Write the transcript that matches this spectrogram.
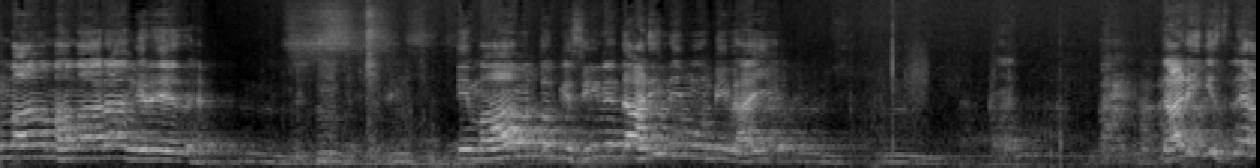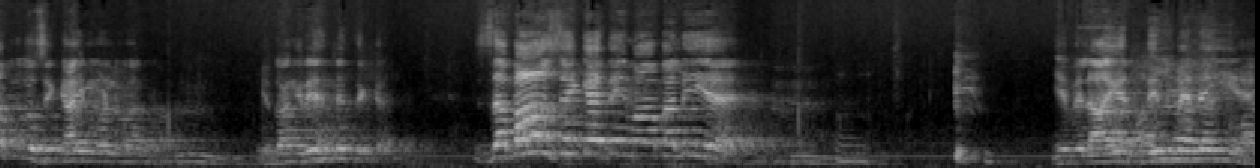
इमाम हमारा अंग्रेज़ है। इमाम तो किसी ने दाढ़ी नहीं मूंडी भाई। दाढ़ी किसने आपको सिखाई मुंडवाना ये तो अंग्रेज़ ने सिखा जबान से कहते इमाम अली है। ये विलायत दिल में नहीं है।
